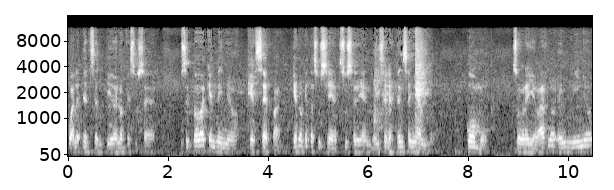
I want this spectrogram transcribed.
cuál es el sentido de lo que sucede. Entonces, todo aquel niño que sepa qué es lo que está sucediendo y se le está enseñando cómo sobrellevarlo, es un niño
